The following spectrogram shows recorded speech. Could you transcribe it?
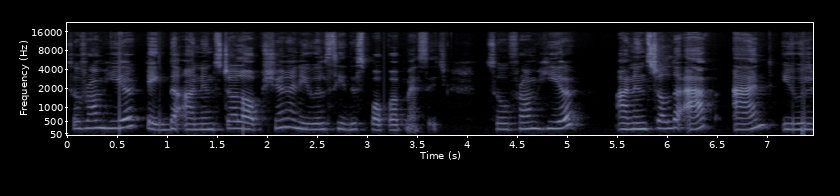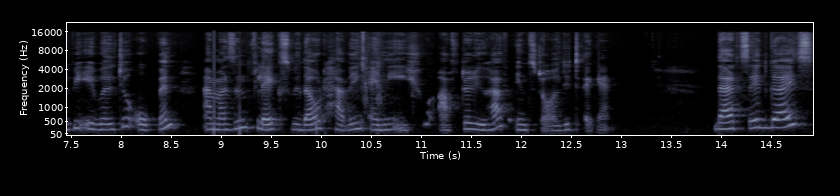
So from here, take the uninstall option and you will see this pop-up message. So from here, uninstall the app and you will be able to open Amazon Flex without having any issue after you have installed it again. That's it guys.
